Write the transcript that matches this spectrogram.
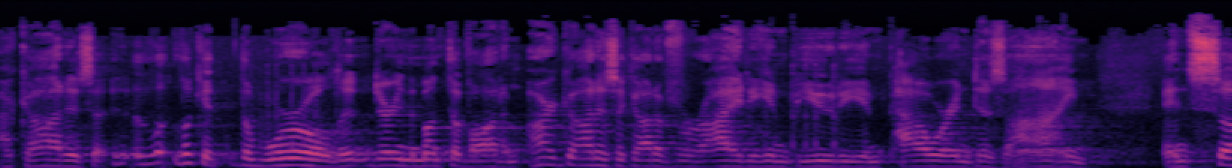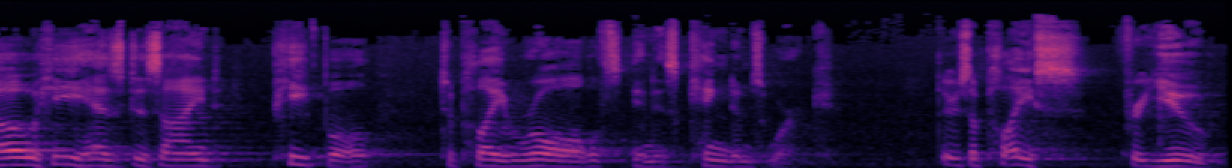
Our God is, a, look at the world during the month of autumn. Our God is a God of variety and beauty and power and design. And so he has designed people to play roles in his kingdom's work. There's a place for you.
